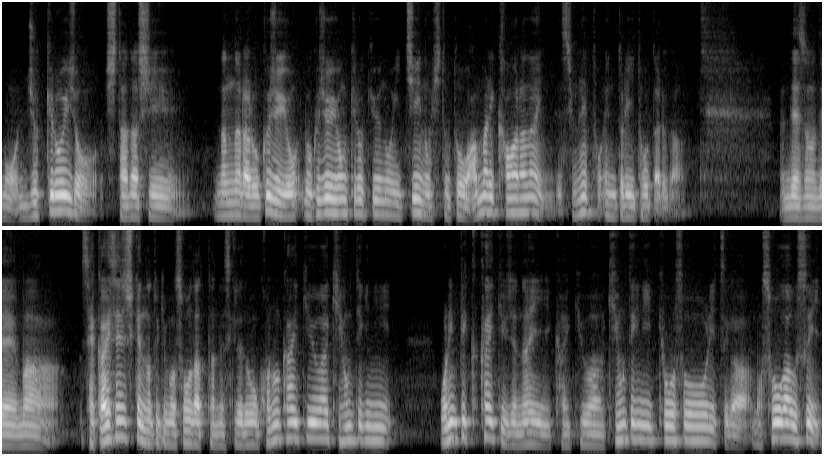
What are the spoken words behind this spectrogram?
もう10キロ以上下だしなんなら64 64キロ級の1位の人とあんまり変わらないんですよねエントリートータルが。ですのでまあ世界選手権の時もそうだったんですけれどもこの階級は基本的にオリンピック階級じゃない階級は基本的に競争率がもう層が薄い。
